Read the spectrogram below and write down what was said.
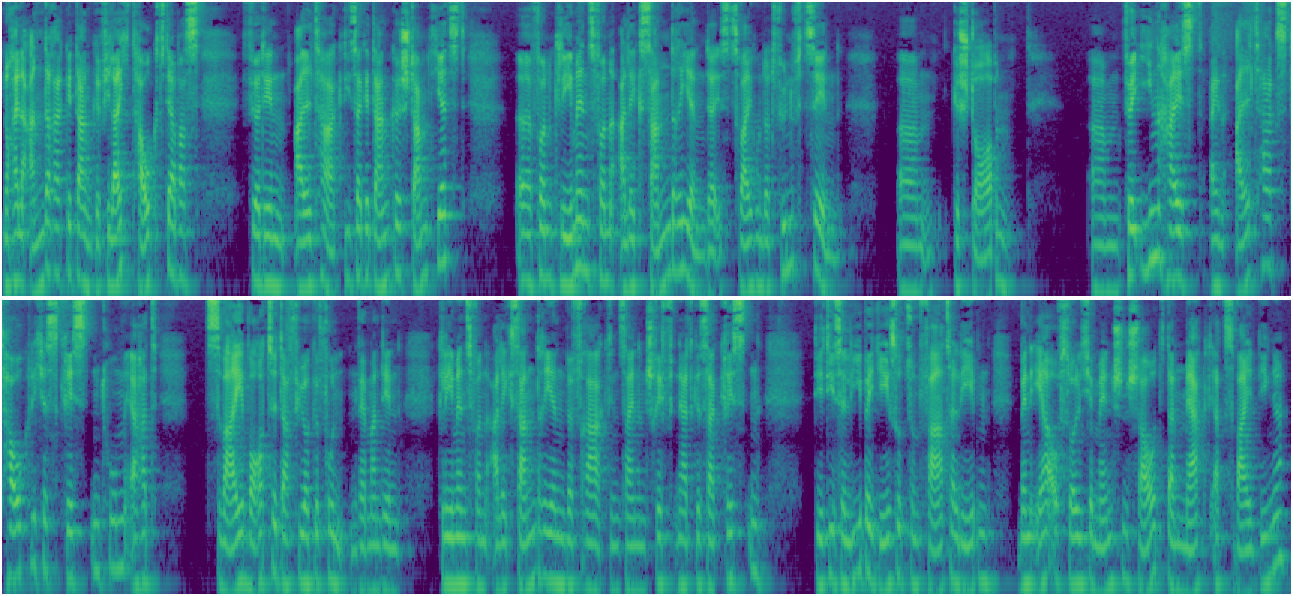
Noch ein anderer Gedanke, vielleicht taugt der was für den Alltag. Dieser Gedanke stammt jetzt von Clemens von Alexandrien, der ist 215 ähm, gestorben. Ähm, für ihn heißt ein alltagstaugliches Christentum, er hat zwei Worte dafür gefunden, wenn man den Clemens von Alexandrien befragt in seinen Schriften. Er hat gesagt, Christen, die diese Liebe Jesu zum Vater leben, wenn er auf solche Menschen schaut, dann merkt er zwei Dinge.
